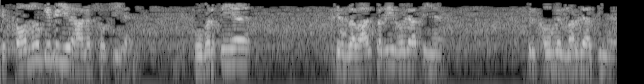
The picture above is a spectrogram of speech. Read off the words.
کہ قوموں کی بھی یہ حالت ہوتی ہے۔ ابھرتی ہیں پھر زوال پذیر ہو جاتی ہیں، پھر قومیں مر جاتی ہیں۔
